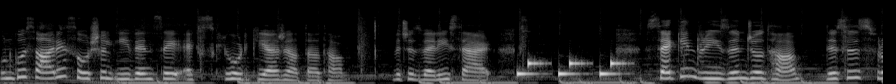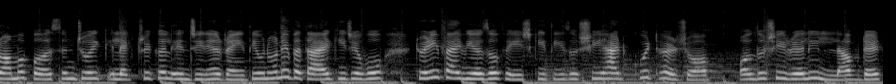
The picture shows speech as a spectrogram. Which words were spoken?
उनको सारे सोशल इवेंट से एक्सक्लूड किया जाता था which is very sad second reason जो था this is from a person जो एक इलेक्ट्रिकल इंजीनियर रही थी। उन्होंने बताया कि जब वो 25 फाइव ईयर्स ऑफ़ एज की थी तो she had quit her job although she really loved it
